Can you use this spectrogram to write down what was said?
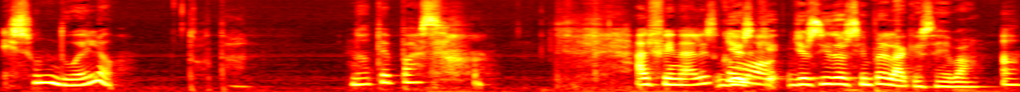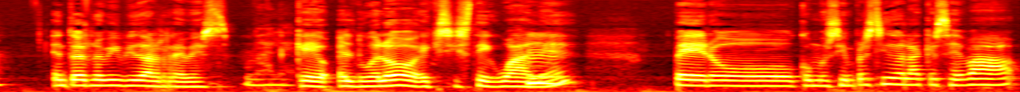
Es un duelo, Total. ¿no te pasa? Al final es como... Yo es que yo he sido siempre la que se va. Ah, Entonces lo he vivido al revés. Vale. Que el duelo existe igual, ¿eh? Pero como siempre he sido la que se va,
